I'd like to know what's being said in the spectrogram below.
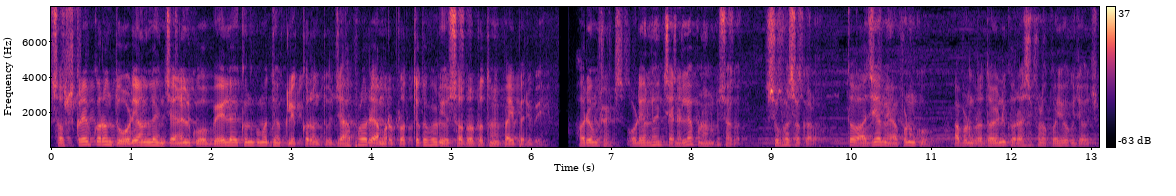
ସବସ୍କ୍ରାଇବ୍ କରନ୍ତୁ ଓଡ଼ିଆ ଅନଲାଇନ୍ ଚ୍ୟାନେଲକୁ ଓ ବେଲ୍ ଆଇକନ୍କୁ ମଧ୍ୟ କ୍ଲିକ୍ କରନ୍ତୁ ଯାହାଫଳରେ ଆମର ପ୍ରତ୍ୟେକ ଭିଡ଼ିଓ ସର୍ବପ୍ରଥମେ ପାଇପାରିବେ। ହରିଓମ୍ ଫ୍ରେଣ୍ଡସ୍ ଓଡ଼ିଆ ଅନଲାଇନ୍ ଚ୍ୟାନେଲରେ ଆପଣଙ୍କୁ ସ୍ୱାଗତ। ଶୁଭ ସକାଳ। ତ ଆଜି ଆମେ ଆପଣଙ୍କୁ ଆପଣଙ୍କର ଦୈନିକ ରାଶିଫଳ କହିବାକୁ ଯାଉଛୁ।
